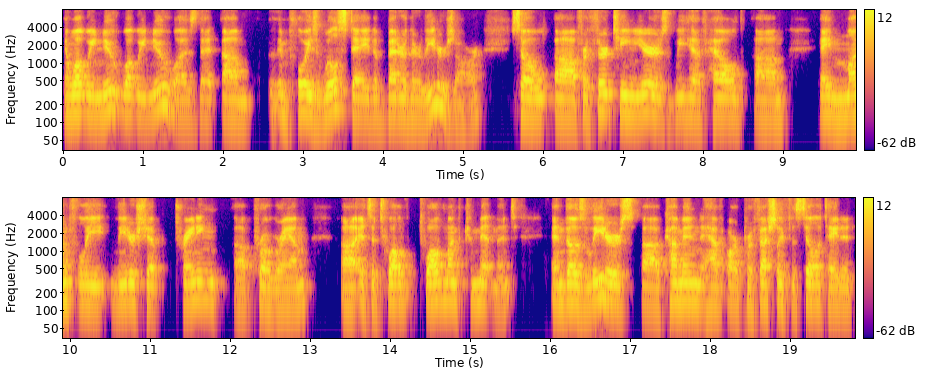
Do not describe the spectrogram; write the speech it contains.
And what we knew, what we knew was that um, employees will stay the better their leaders are. So uh, for 13 years, we have held um, a monthly leadership training uh, program. Uh, it's a 12, 12 month commitment. And those leaders uh, come in, have are professionally facilitated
